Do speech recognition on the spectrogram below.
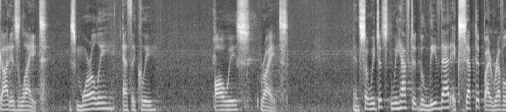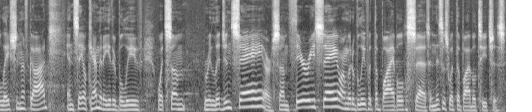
God is light. Is morally, ethically, always right. And so we just we have to believe that, accept it by revelation of God, and say, okay, I'm going to either believe what some religions say or some theories say, or I'm going to believe what the Bible says. And this is what the Bible teaches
